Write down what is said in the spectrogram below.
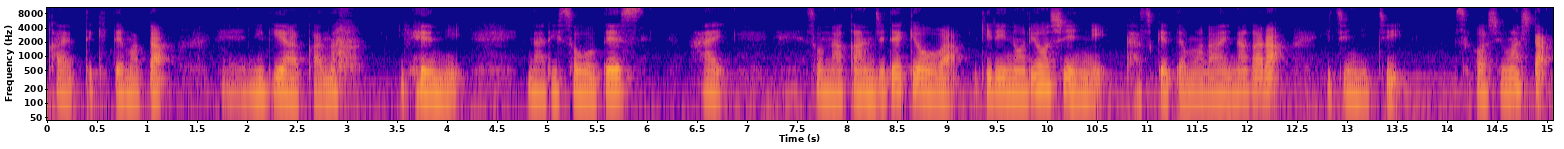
帰ってきてまた、えー、賑やかな家になりそうです。はい、えー、そんな感じで今日は義理の両親に助けてもらいながら一日過ごしました、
